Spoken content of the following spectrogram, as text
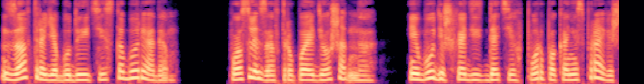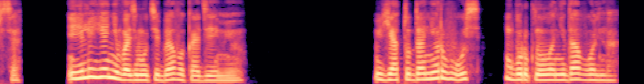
Завтра я буду идти с тобой рядом. Послезавтра пойдешь одна и будешь ходить до тех пор, пока не справишься. Или я не возьму тебя в академию». «Я туда не рвусь», — буркнула недовольно.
